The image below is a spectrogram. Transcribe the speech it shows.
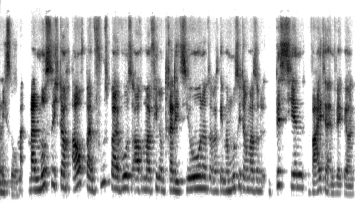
nicht so. Man, man, muss sich doch auch beim Fußball, wo es auch immer viel um Tradition und sowas geht, man muss sich doch mal so ein bisschen weiterentwickeln.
